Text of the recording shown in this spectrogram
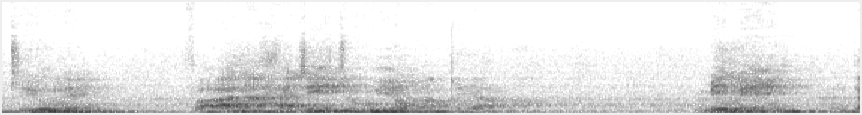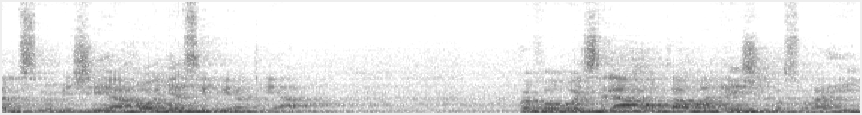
mtu yule, fa ana hajijuhu yawm alqiyama, mimi nitamsimamishia hoja siku ya Kiyama. Kwa hivyo Waislamu wakawa wanaishi kwa sura hii,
